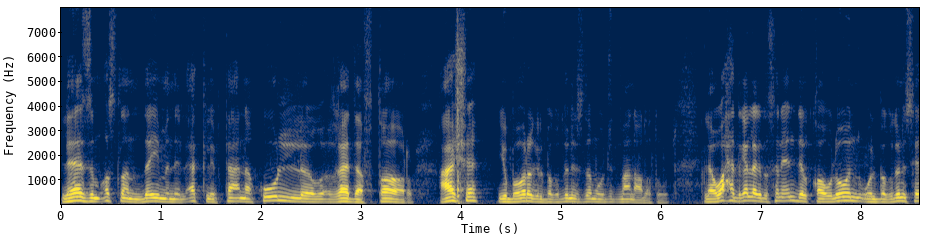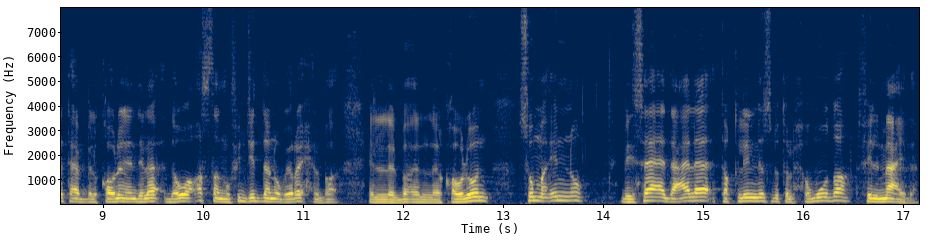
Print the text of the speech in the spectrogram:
لازم أصلا دايما الأكل بتاعنا كل غدا فطار عشاء يبقى ورق البقدونس ده موجود معانا على طول. لو واحد قال لك ده أنا عندي القولون والبقدونس هيتعب بالقولون عندي لا ده هو أصلا مفيد جدا وبيريح. الب... القولون. ثم إنه بيساعد على تقليل نسبة الحموضة في المعدة.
